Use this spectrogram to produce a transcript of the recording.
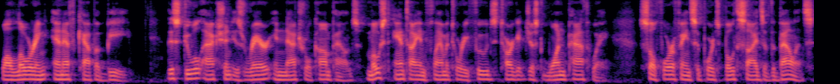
while lowering NF kappa B. This dual action is rare in natural compounds. Most anti inflammatory foods target just one pathway. Sulforaphane supports both sides of the balance.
